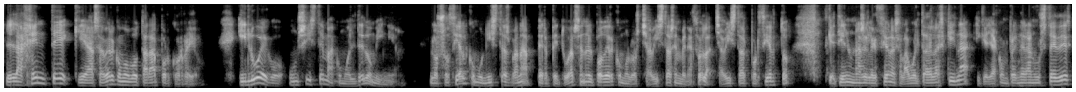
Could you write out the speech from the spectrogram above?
La gente que a saber cómo votará por correo. Y luego un sistema como el de Dominion, los socialcomunistas van a perpetuarse en el poder como los chavistas en Venezuela. Chavistas, por cierto, que tienen unas elecciones a la vuelta de la esquina y que ya comprenderán ustedes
